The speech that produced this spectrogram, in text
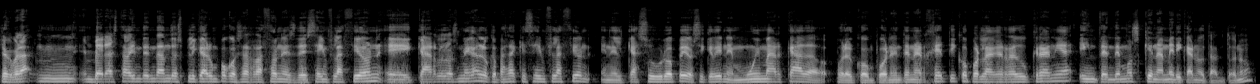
Lo que mm, Vera estaba intentando explicar un poco esas razones de esa inflación. Eh, Carlos Megan, lo que pasa es que esa inflación en el caso europeo sí que viene muy marcada por el componente energético, por la guerra de Ucrania, e entendemos que en América no tanto, ¿no?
